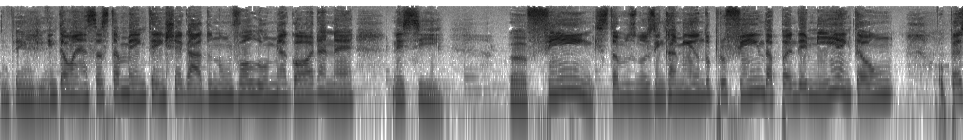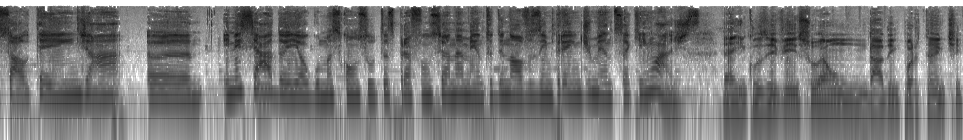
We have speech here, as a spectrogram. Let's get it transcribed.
Entendi. Então essas também têm chegado num volume agora, né, nesse Uh, fim, estamos nos encaminhando para o fim da pandemia, então o pessoal tem já uh, iniciado aí algumas consultas para funcionamento de novos empreendimentos aqui em Lages. É, inclusive isso é um dado importante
